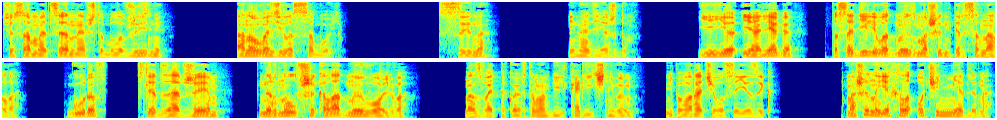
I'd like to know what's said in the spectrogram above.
Все самое ценное, что было в жизни, она увозила с собой. Сына и Надежду. Ее и Олега посадили в одну из машин персонала. Гуров, вслед за Аджеем, нырнул в шоколадную «Вольво». Назвать такой автомобиль коричневым не поворачивался язык. Машина ехала очень медленно,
